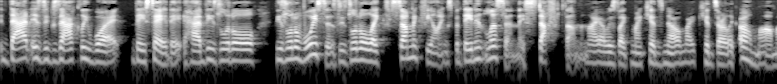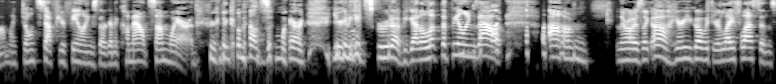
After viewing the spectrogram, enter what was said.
that is exactly what they say. They had these little, these little voices, these little like stomach feelings, but they didn't listen. They stuffed them. And I always like my kids know, my kids are like, Oh mom, I'm like, don't stuff your feelings. They're going to come out somewhere. They're going to come out somewhere. You're going to get screwed up. You got to let the feelings out. Um, and they're always like, Oh, here you go with your life lessons.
